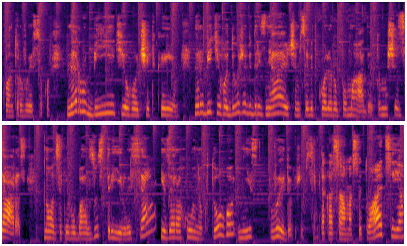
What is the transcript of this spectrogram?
контур високо, не робіть його чітким, не робіть його дуже відрізняючимся від кольору помади, тому що зараз носик і губа зустрілися, і за рахунок того ніс видовжився. Така сама ситуація.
